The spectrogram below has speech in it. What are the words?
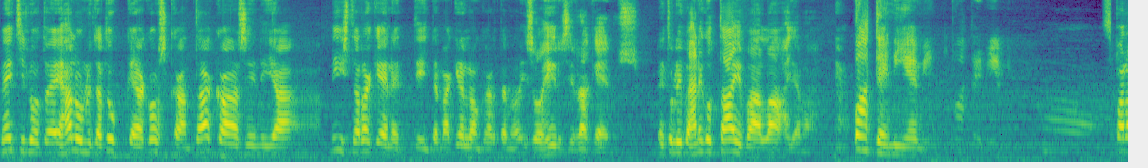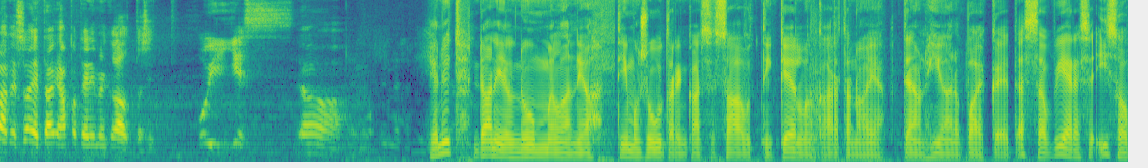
Veitsiluoto ei halunnut niitä tukkeja koskaan takaisin ja niistä rakennettiin tämä kellonkartanon iso hirsirakennus. Ne tuli vähän niin kuin taivaan lahjana. Pateniemi. Palatessa ajetaan ihan Patenimen kautta sitten. Oi yes. Joo. Ja nyt Daniel Nummelan ja Timo Suutarin kanssa saavuttiin kellon kartanoa ja tämä on hieno paikka. Ja tässä on vieressä iso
